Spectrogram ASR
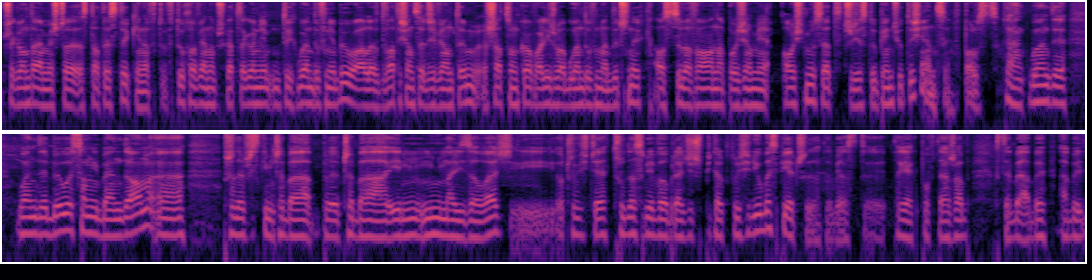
przeglądałem jeszcze statystyki, no w, w Tuchowie na przykład tego nie, tych błędów nie było, ale w 2009 szacunkowa liczba błędów medycznych oscylowała na poziomie 835 tysięcy w Polsce. Tak, błędy, błędy były, są i będą. E, przede wszystkim trzeba, trzeba je minimalizować i oczywiście trudno sobie wyobrazić szpital, który się nie ubezpieczy. Natomiast, e, tak jak powtarzam, chcemy, aby, aby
